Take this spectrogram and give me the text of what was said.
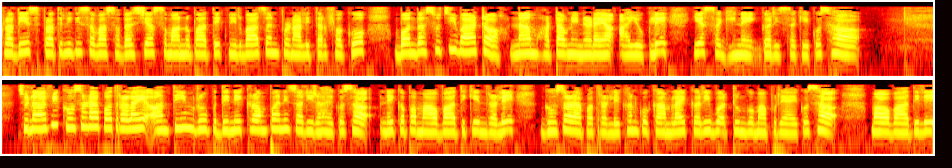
प्रदेश प्रतिनिधि सभा सदस्य समानुपातिक निर्वाचन प्रणालीतर्फको बन्द सूचीबाट नाम हटाउने निर्णय आयोगले यसअघि नै गरिसकेको छ। चुनावी घोषणा पत्रलाई अन्तिम रूप दिने क्रम पनि चलिरहेको छ। नेकपा माओवादी केन्द्रले घोषणा पत्र लेखनको कामलाई करिब टुंगोमा पुर्याएको छ। माओवादीले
